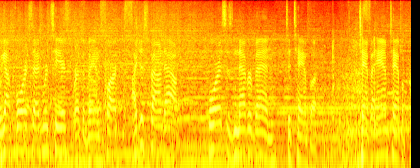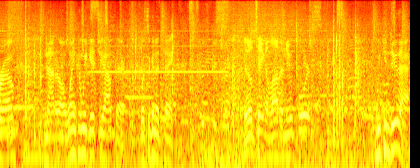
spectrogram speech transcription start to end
We got Forrest Edwards here. We're at the Vans Park. I just found out Forrest has never been to Tampa. Tampa Am, Tampa Pro. Not at all. When can we get you out there? What's it gonna take? It'll take a lot of Newports. We can do that.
